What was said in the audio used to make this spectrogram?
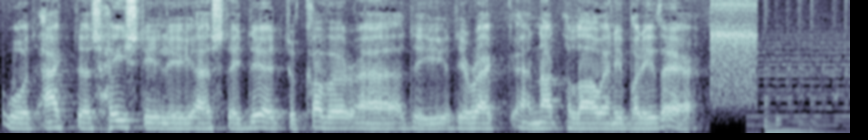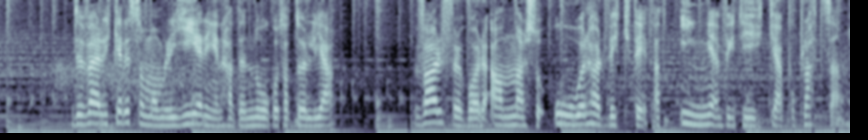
would act as hastily as they did to cover uh, the, the wreck and not allow anybody there. Det verkade som om regeringen hade något att dölja. Varför var det annars så oerhört viktigt att ingen fick dyka på platsen?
